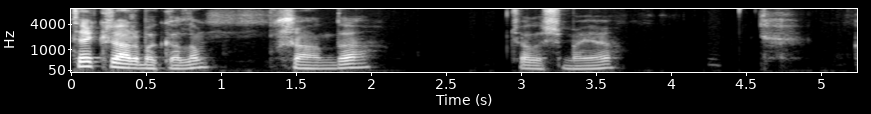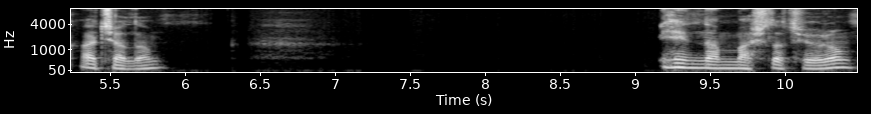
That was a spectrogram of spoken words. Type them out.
Tekrar bakalım şu anda çalışmaya. Açalım. Yeniden başlatıyorum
